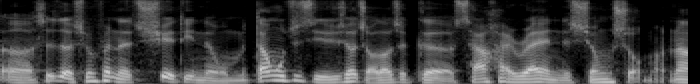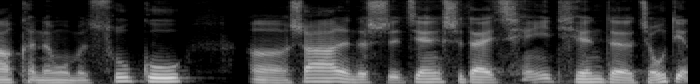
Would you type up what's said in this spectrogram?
呃死者身份的确定呢，我们当务之急就是要找到这个杀害 Ryan 的凶手嘛。那可能我们粗估，呃，杀人的时间是在前一天的九点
